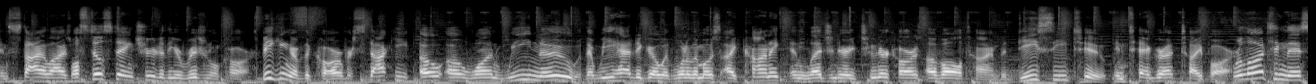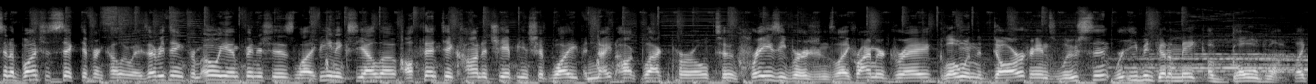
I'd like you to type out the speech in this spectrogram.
and stylized while still staying true to the original car. Speaking of the car, for oh Stocky 001, we knew that we had to go with one of the most iconic and legendary tuner cars of all time, the DC2 Integra Type R. We're launching this in a bunch of sick different colorways, everything from OEM finishes like Phoenix Yellow, authentic Honda Championship White, and Nighthawk Black Pearl, to crazy versions like Primer Gray, Glow in the Dark, Translucent. We're even gonna make a gold one, like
